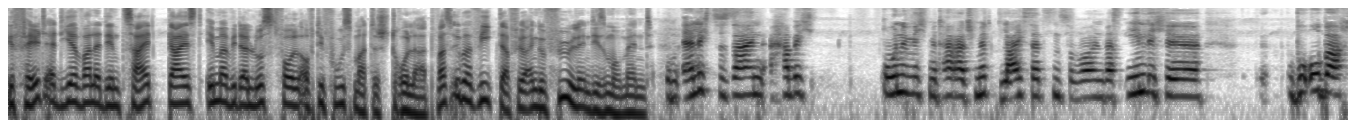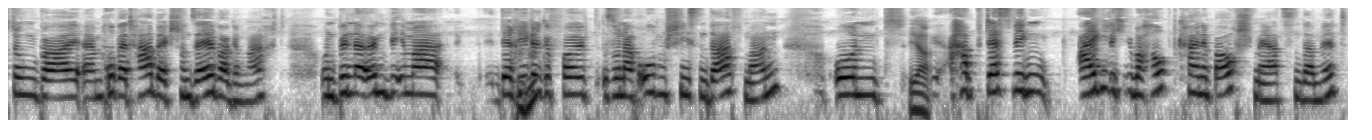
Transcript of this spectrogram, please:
gefällt er dir, weil er dem Zeitgeist immer wieder lustvoll auf die Fußmatte strullert? Was überwiegt dafür ein Gefühl in diesem Moment? Um ehrlich zu sein, habe ich ohne mich mit Harald Schmidt gleichsetzen zu wollen, was ähnliche Beobachtungen bei ähm, Robert Habeck schon selber gemacht und bin da irgendwie immer der mhm. Regel mhm. gefolgt, so nach oben schießen darf man und ja. habe deswegen eigentlich überhaupt keine Bauchschmerzen damit,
